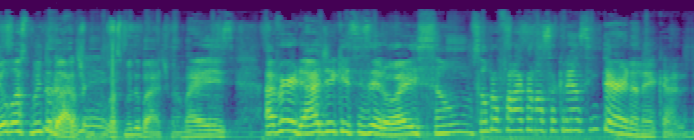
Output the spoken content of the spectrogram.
Eu gosto muito do é, Batman, gosto muito do Batman, mas a verdade é que esses heróis são, são para falar com a nossa criança interna, né, cara?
